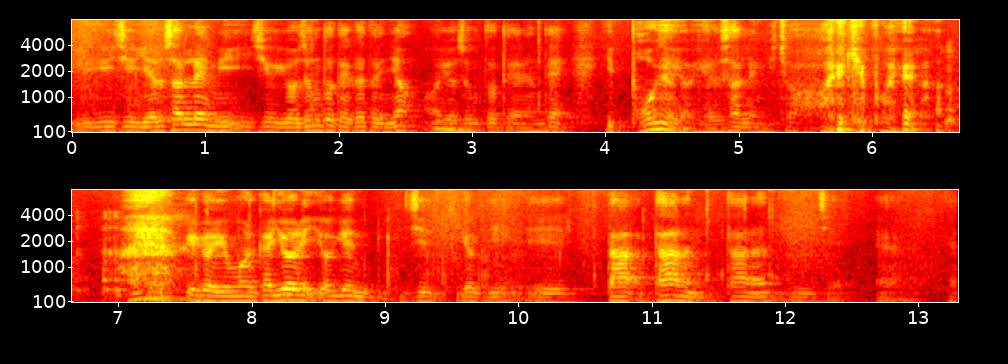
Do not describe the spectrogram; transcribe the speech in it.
이- 이제 예루살렘이 이제 요 정도 되거든요. 어, 요 정도 되는데 이 보여요. 예루살렘이 쭉 이렇게 보여요. 그러니까 이 뭐니까 요 여기는 이제 여기 이 다 다는 다는 이제 예, 예,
